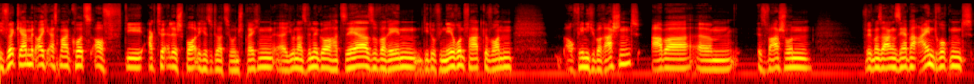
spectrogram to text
Ich würde gerne mit euch erstmal kurz auf die aktuelle sportliche Situation sprechen. Äh, Jonas Winnegor hat sehr souverän die Dauphiné-Rundfahrt gewonnen. Auch wenig überraschend, aber ähm, es war schon würde man sagen, sehr beeindruckend,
